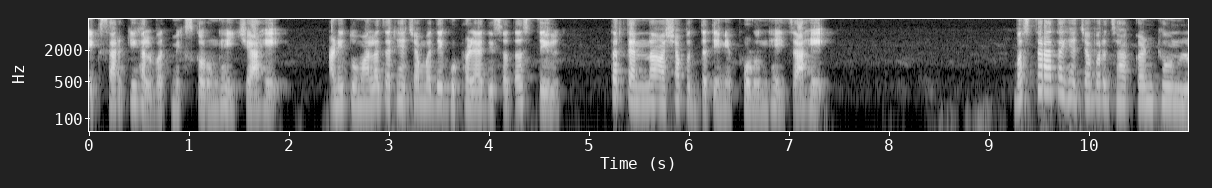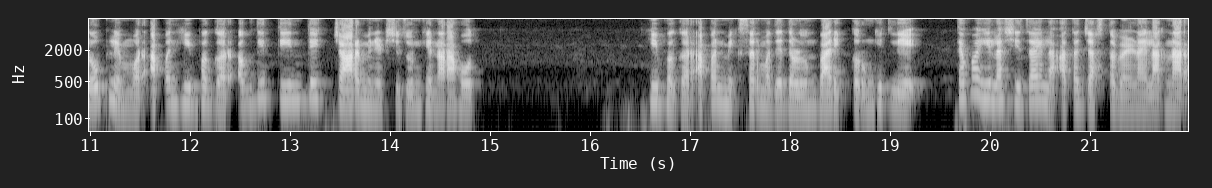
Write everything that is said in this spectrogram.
एकसारखी हलवत मिक्स करून घ्यायची आहे. आणि तुम्हाला जर ह्याच्यामध्ये गुठळ्या दिसत असतील तर त्यांना अशा पद्धतीने फोडून घ्यायचं आहे. बस तर आता ह्याच्यावर झाकण ठेवून लो फ्लेमवर आपण ही भगर अगदी तीन ते चार मिनिट शिजून घेणार आहोत. ही भगर आपण मिक्सरमध्ये दळून बारीक करून घेतलीये. तेव्हा हिला शिजायला आता जास्त वेळ नाही लागणार.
